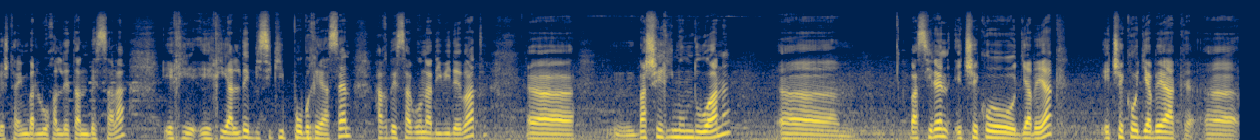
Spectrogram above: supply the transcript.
beste hainbat lujaldetan bezala, herri, herrialde biziki pobrea zen, har dezagun adibide bat, uh, baserri munduan, uh, baziren etxeko jabeak, etxeko jabeak uh,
